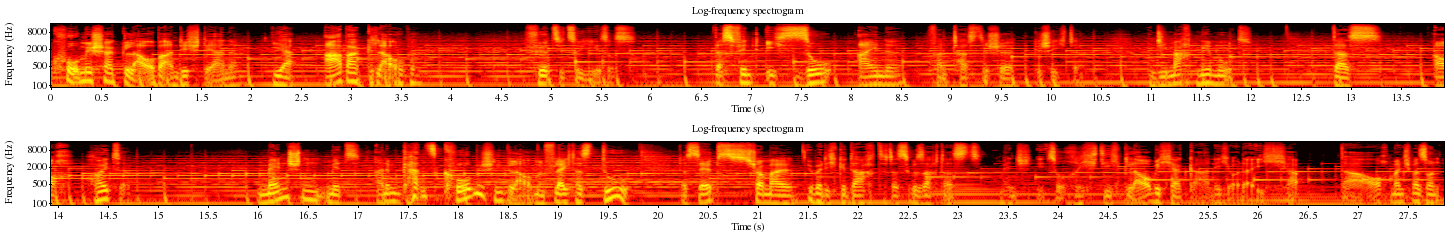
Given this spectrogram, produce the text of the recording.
komischer Glaube an die Sterne, ihr Aberglaube führt sie zu Jesus. Das finde ich so eine fantastische Geschichte. Und die macht mir Mut, dass auch heute Menschen mit einem ganz komischen Glauben. Und vielleicht hast du das selbst schon mal über dich gedacht, dass du gesagt hast, Mensch, so richtig glaube ich ja gar nicht oder ich habe da auch manchmal so ein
